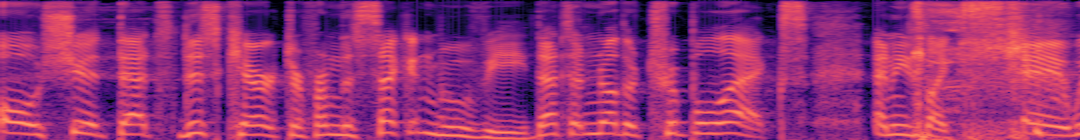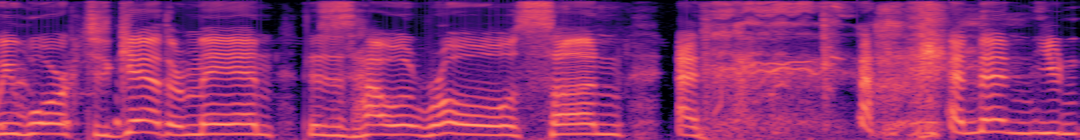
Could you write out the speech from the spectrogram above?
oh shit that's this character from the second movie. That's another triple x. And he's like hey we work together man. This is how it rolls son. And and then you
